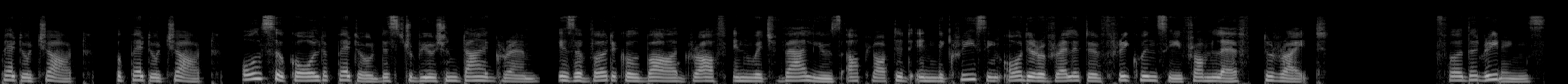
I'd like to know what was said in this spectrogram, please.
Pareto chart A Pareto chart also called a Pareto distribution diagram, is a vertical bar graph in which values are plotted in decreasing order of relative frequency from left to right. Further readings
